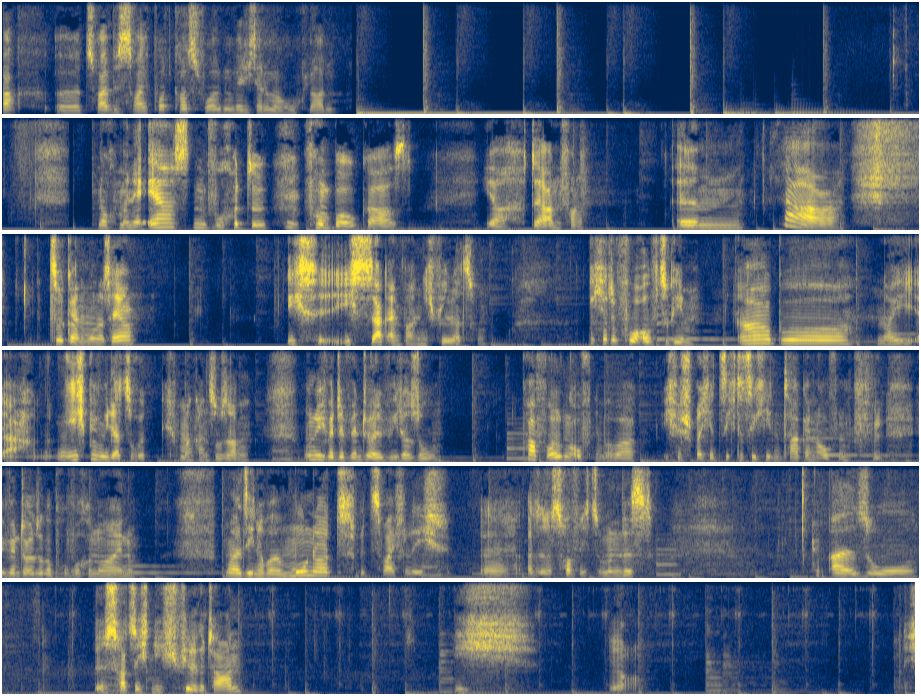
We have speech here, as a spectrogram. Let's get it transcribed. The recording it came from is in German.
Tag äh, zwei bis drei Podcast-Folgen werde ich dann immer hochladen. Noch meine ersten Worte vom Bowcast. Ja, der Anfang. Ähm, ja, circa einen Monat her. Ich, ich sag einfach nicht viel dazu. Ich hätte vor aufzugeben. Aber, naja, ich bin wieder zurück, man kann so sagen. Und ich werde eventuell wieder so ein paar Folgen aufnehmen, aber ich verspreche jetzt nicht, dass ich jeden Tag eine aufnehme. Eventuell sogar pro Woche nur eine. Mal sehen, aber im Monat bezweifle ich. Äh, also das hoffe ich zumindest. Also, es hat sich nicht viel getan. Ich, ja.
